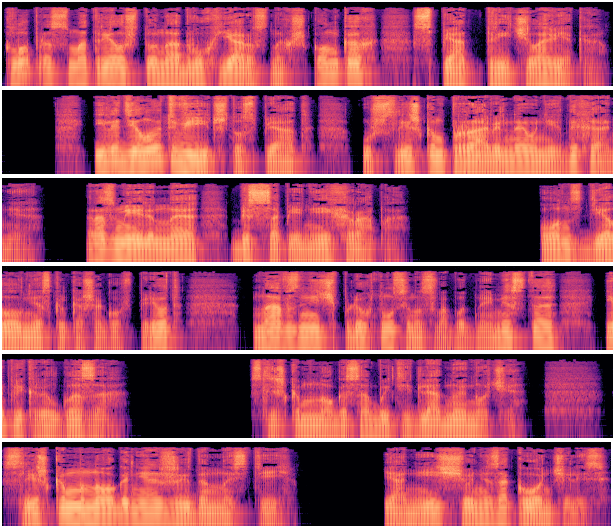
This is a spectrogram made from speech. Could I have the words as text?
Клоп рассмотрел, что на двухъярусных шконках спят три человека. Или делают вид, что спят, уж слишком правильное у них дыхание размеренная, без сопения и храпа. Он сделал несколько шагов вперед, навзничь плюхнулся на свободное место и прикрыл глаза. Слишком много событий для одной ночи. Слишком много неожиданностей. И они еще не закончились.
